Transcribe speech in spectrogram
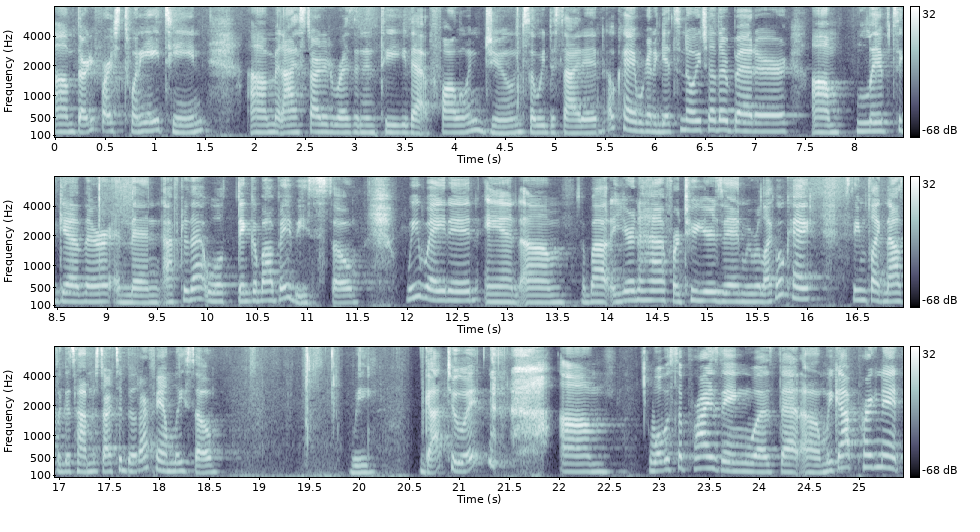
um, 31st, 2018. Um, and I started residency that following June. So we decided, okay, we're going to get to know each other better, um, live together, and then after that, we'll think about babies. So we waited, and um, about a year and a half or two years in, we were like, okay, seems like now's a good time to start to build our family. So we got to it. What was surprising was that um, we got pregnant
